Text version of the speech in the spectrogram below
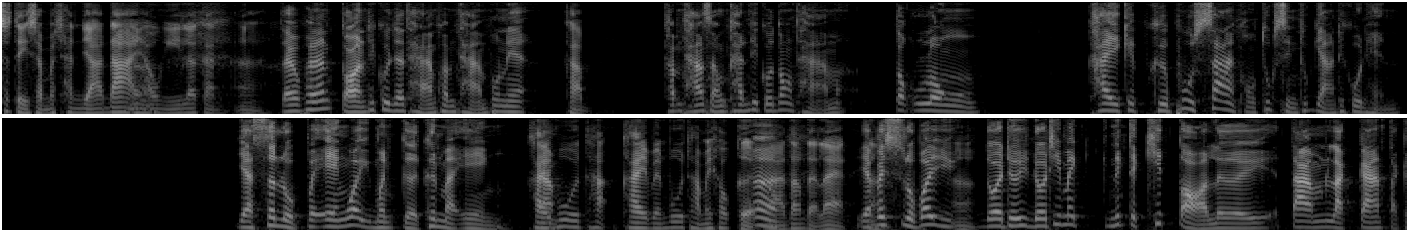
สติสัมปชัญญะได้เอางี้แล้วกันอ่าแต่เพราะฉะนั้นก่อนที่คุณจะถามคำถามพวกเนี้ยครับคำถามสำคัญที่คุณต้องถามอะตกลงใครคือคือผู้สร้างของทุกสิ่งทุกอย่างที่คุณเห็น อย่าสรุปไปเองว่ามันเกิดขึ้นมาเอง ใครผู้ทำใครเป็นผู้ทำให้เขาเกิดเออมาตั้งแต่แรก อย่าไปสรุปว่าอยู่อ่าโดยโดยโดยที่ไม่นึกจะคิดต่อเลย ตามหลักการตรรก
